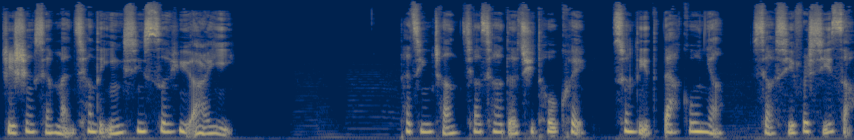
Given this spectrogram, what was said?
只剩下满腔的淫心色欲而已。他经常悄悄的去偷窥村里的大姑娘、小媳妇洗澡。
